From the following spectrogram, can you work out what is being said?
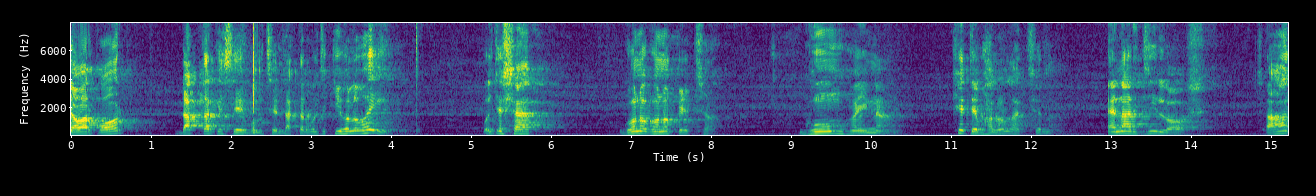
যাওয়ার পর ডাক্তারকে সে বলছেন ডাক্তার বলছে, কি হলো ভাই? বলছে, স্যার, ঘন ঘন পেচ্ছাপ ঘুম হয় না, খেতে ভালো লাগছে না, এনার্জি লস, আর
